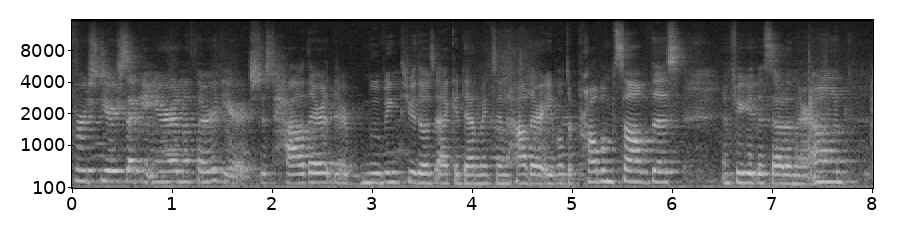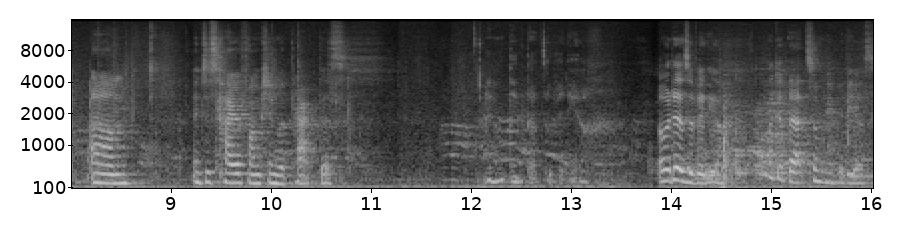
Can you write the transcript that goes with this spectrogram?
first year, second year, and the third year. It's just how they're they're moving through those academics and how they're able to problem solve this and figure this out on their own, um, and just higher function with practice. I don't think that's a video. Oh, it is a video. Look at that, so many videos.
